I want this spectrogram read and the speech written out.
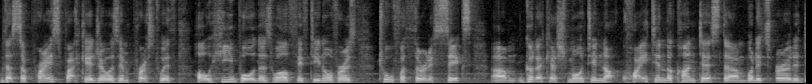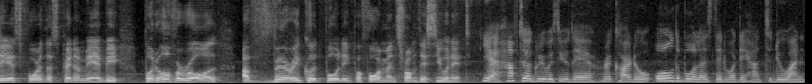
the surprise package. I was impressed with how he bowled as well, 15 overs, 2 for 36. Um, Gudakesh Motie, not quite in the contest, um, but it's early days for the spinner maybe. But overall, a very good bowling performance from this unit. Yeah, have to agree with you there, Ricardo. All the bowlers did what they had to do. And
